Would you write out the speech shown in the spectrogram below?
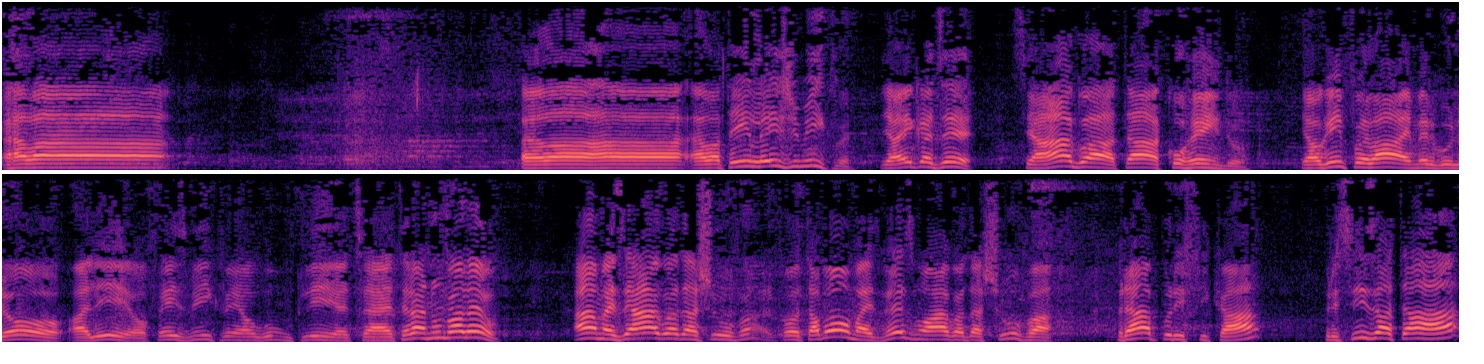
ela ela ela tem leis de mikve. E aí quer dizer, se a água está correndo e alguém foi lá e mergulhou ali ou fez mikve em algum cli, etc., não valeu. Ah, mas é água da chuva. Ele falou, tá bom, mas mesmo a água da chuva, para purificar, precisa estar tá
